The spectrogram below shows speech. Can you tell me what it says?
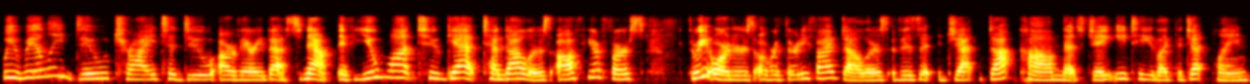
we really do try to do our very best. Now, if you want to get $10 off your first Three orders over $35. Visit jet.com, that's J E T like the jet plane,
